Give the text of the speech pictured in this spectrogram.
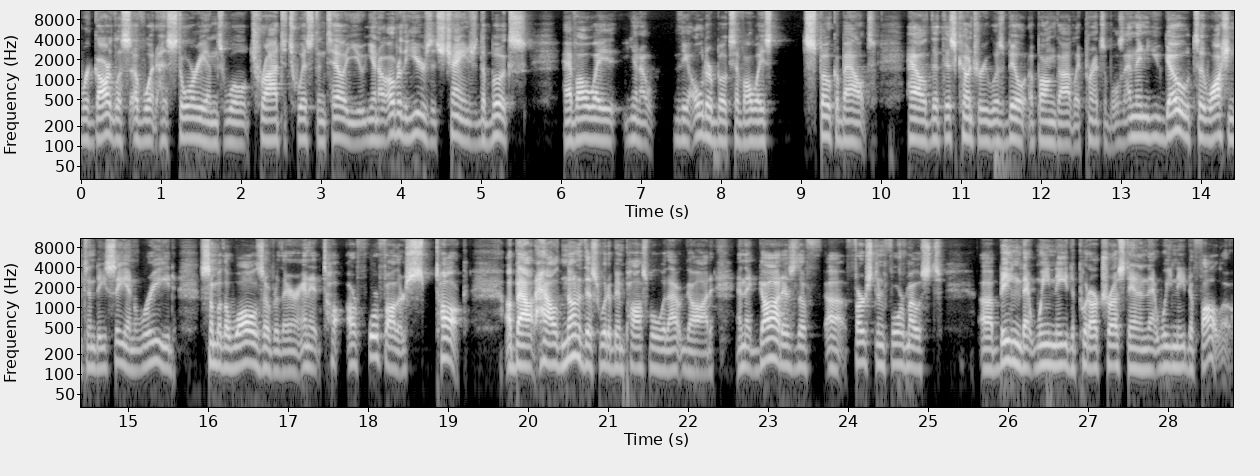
regardless of what historians will try to twist and tell you, you know, over the years it's changed. The books have always, you know, the older books have always spoke about how that this country was built upon godly principles. And then you go to Washington D.C. and read some of the walls over there, and it ta- our forefathers talk about how none of this would have been possible without God, and that God is the uh, first and foremost uh, being that we need to put our trust in and that we need to follow.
